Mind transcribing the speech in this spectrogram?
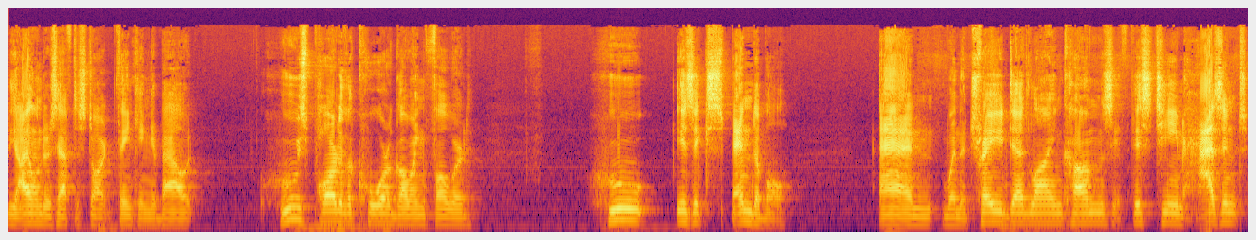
the Islanders have to start thinking about who's part of the core going forward, who is expendable. And when the trade deadline comes, if this team hasn't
